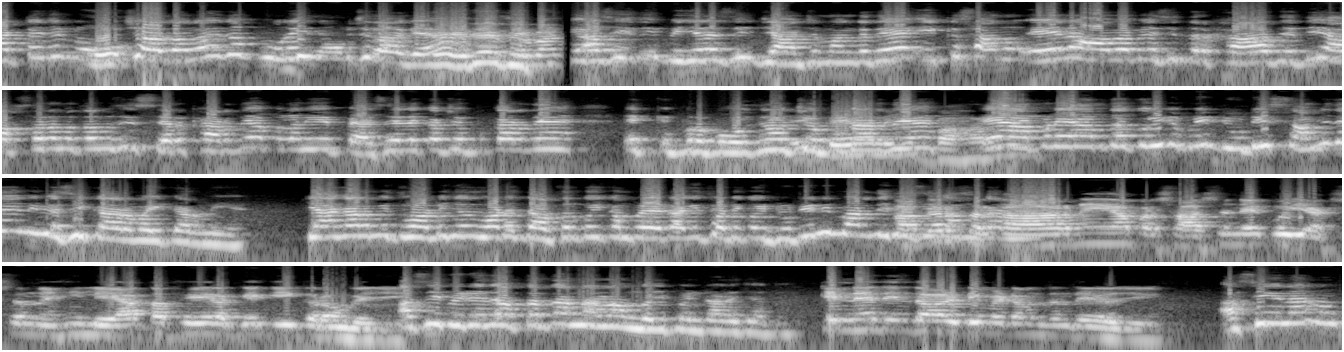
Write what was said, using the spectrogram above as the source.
ਆਟੇ 'ਚ ਨੂਨ ਚੱਲਦਾ ਇਹ ਤਾਂ ਪੂਰਾ ਹੀ ਨੂਨ ਚਲਾ ਗਿਆ। ਇਹਦੇ ਵਿੱਚ ਅਸੀਂ ਦੀ ਬਿਜ਼ਨਸ ਦੀ ਜਾਂਚ ਮੰਗਦੇ ਆ ਇੱਕ ਸਾਨੂੰ ਇਹ ਨਾ ਹੋਵੇ ਵੀ ਅਸੀਂ ਦਰਖਾਸਤ ਦਿੱਤੀ ਅਫਸਰ ਮਤਲਬ ਅਸੀਂ ਸਿਰ ਖੜਦੇ ਆ ਪਤਾ ਨਹੀਂ ਇਹ ਪੈਸੇ ਲੈ ਕੇ ਚੁੱਪ ਕਰਦੇ ਆ ਇੱਕ ਪ੍ਰਪੋਜ਼ਲ ਚੁੱਪ ਕਰਦੇ ਦੀ ਆ। ਇਹ ਆਪਣੇ ਆਪ ਦਾ ਕੋਈ ਆਪਣੀ ਡਿਊਟੀ ਸਮਝਦਾ ਨਹੀਂ ਵੀ ਅਸੀਂ ਕਾਰਵਾਈ ਕਰਨੀ ਹੈ। ਕੀ ਗੱਲ ਵੀ ਤੁਹਾਡੀ ਜਦੋਂ ਤੁਹਾਡੇ ਦਫ਼ਤਰ ਕੋਈ ਕੰਪਲੇਂਟ ਆ ਗਈ ਤੁਹਾਡੀ ਕੋਈ ਡਿਊਟੀ ਨਹੀਂ ਬਣਦੀ ਵੀ ਅਸੀਂ ਅਗਰ ਕੰਮ ਕਰਨਾ ਸਰਕਾਰ ਨੇ ਜਾਂ ਪ੍ਰਸ਼ਾਸਨ ਨੇ ਕੋਈ ਐਕਸ਼ਨ ਨਹੀਂ ਲਿਆ ਤਾਂ ਫਿਰ ਅੱਗੇ ਕੀ ਕਰੋਗੇ ਜੀ? ਅਸੀਂ ਵੀਡੀਓ ਦੇ ਦਫ਼ਤਰ ਧਰਨਾ ਲਾਉਂਗੇ ਜੀ ਪਿੰਡ ਵਾਲੇ ਜਦ ਕਿੰਨੇ ਦਿਨ ਦਾ ਅਲਟੀਮੇਟਮ ਦਿੰਦੇ ਹੋ ਜੀ? ਅਸੀਂ ਇਹਨਾਂ ਨੂੰ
